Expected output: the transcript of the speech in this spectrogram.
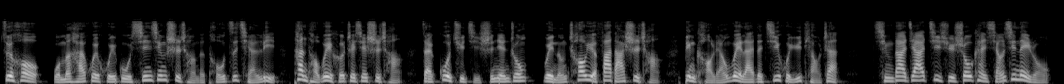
最后，我们还会回顾新兴市场的投资潜力，探讨为何这些市场在过去几十年中未能超越发达市场，并考量未来的机会与挑战。请大家继续收看详细内容。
